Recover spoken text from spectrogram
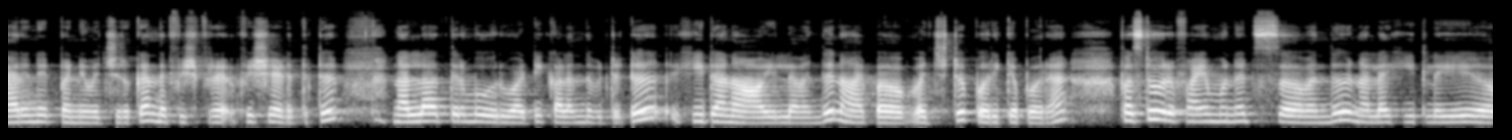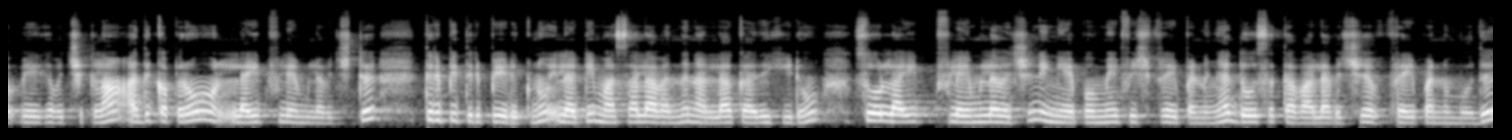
மேரினேட் பண்ணி வச்சுருக்க அந்த ஃபிஷ் ஃப்ரை ஃபிஷ்ஷை எடுத்துட்டு நல்லா திரும்ப ஒரு வாட்டி கலந்து விட்டுட்டு ஹீட்டான ஆயிலில் வந்து நான் இப்போ வச்சுட்டு பொறிக்க போகிறேன் ஃபஸ்ட்டு ஒரு ஃபைவ் மினிட்ஸ் வந்து நல்லா ஹீட்லேயே வேக வச்சுக்கலாம். அதுக்கப்புறம் லைட் ஃப்ளேமில் வச்சுட்டு திருப்பி திருப்பி எடுக்கணும். இல்லாட்டி மசாலா வந்து நல்லா கருகிடும். ஸோ லைட் ஃப்ளேமில் வச்சு நீங்கள் எப்போவுமே ஃபிஷ் ஃப்ரை பண்ணுங்கள் தோசை தவாவில் வச்சு ஃப்ரை பண்ணும்போது.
